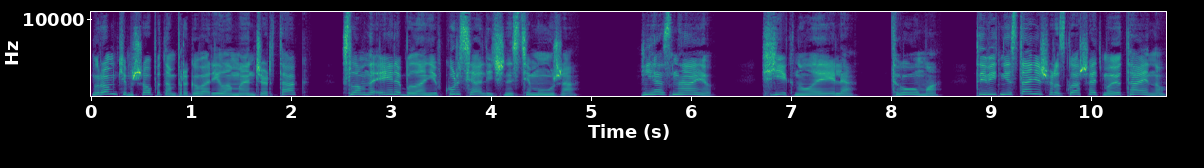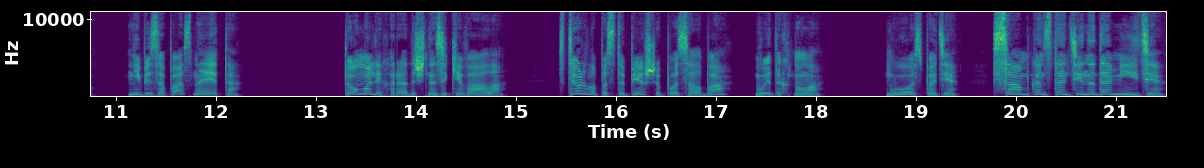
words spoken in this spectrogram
Громким шепотом проговорила менеджер так, словно Эля была не в курсе о личности мужа. «Я знаю», — хикнула Эля. «Тома, ты ведь не станешь разглашать мою тайну? Небезопасно это». Тома лихорадочно закивала. Стерла поступивший пот со лба, выдохнула. Господи, сам Константин Адамиди!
